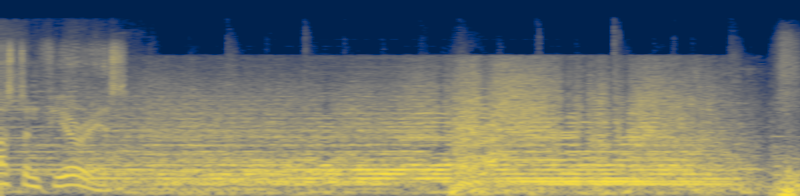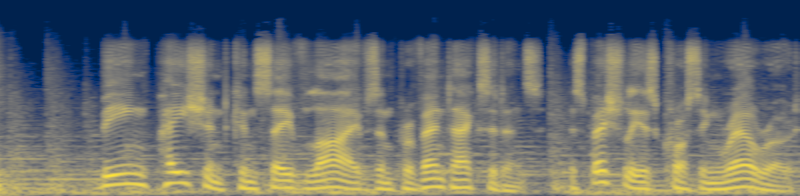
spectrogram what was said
fast and furious. Being patient can save lives and prevent accidents, especially as crossing railroad.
